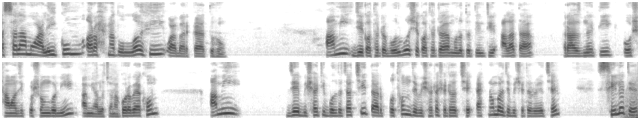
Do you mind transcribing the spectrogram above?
আসসালামু আলাইকুম আরহামাতুল্লাহি ওয়াবারকাতুহ। আমি যে কথাটা বলব, সে কথাটা মূলত তিনটি আলাদা, রাজনৈতিক ও সামাজিক প্রসঙ্গ নিয়ে আমি আলোচনা করব এখন। আমি যে বিষয়টি বলতে চাচ্ছি, তার প্রথম যে বিষয়টা, সেটা হচ্ছে এক নম্বর যে বিষয়টা রয়েছে, সিলেটের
